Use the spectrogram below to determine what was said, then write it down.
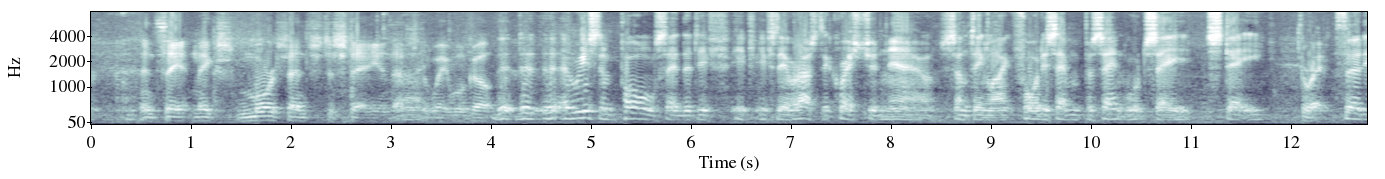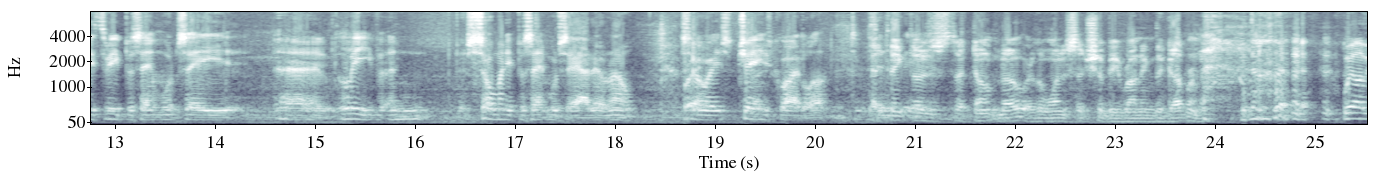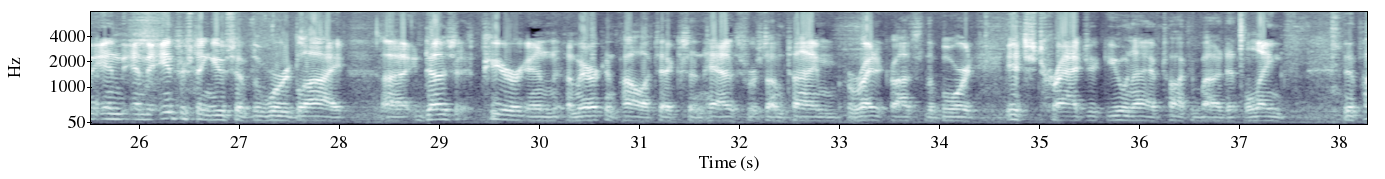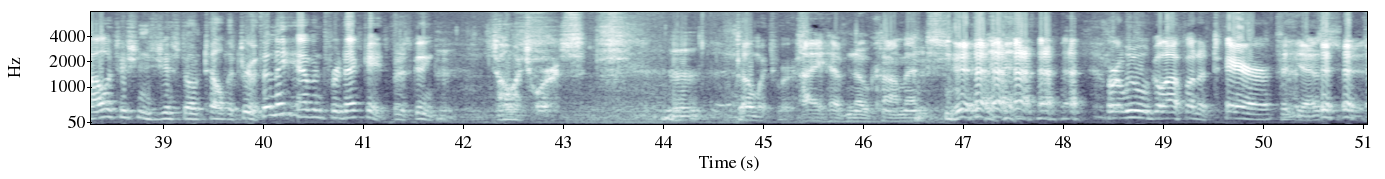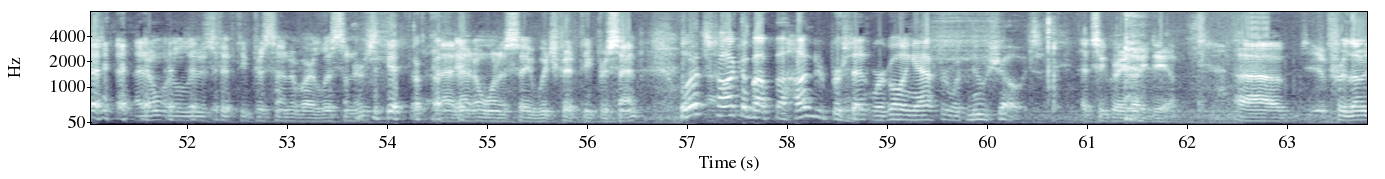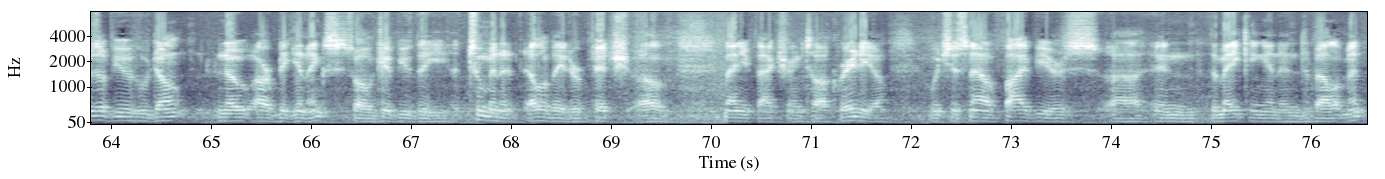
and say it makes more sense to stay, and that's the way we'll go. The, the, the- a recent poll said that if, if, if they were asked the question now, something like 47% would say stay, Right. 33% would say uh, leave, and so many percent would say I don't know. So Right. it's changed quite a lot. I think those that don't know are the ones that should be running the government. Well, and, and the interesting use of the word lie uh, does appear in American politics and has for some time right across the board. It's tragic. You and I have talked about it at length. The politicians just don't tell the truth, and they haven't for decades, but it's getting so much worse. So much worse. I have no comments. Or Lou will go off on a tear. Yes, I don't want to lose 50% of our listeners, and I don't want to say which 50%. Well, let's talk about the 100% we're going after with new shows. That's a great idea. Uh, For those of you who don't know our beginnings, so I'll give you the two-minute elevator pitch of Manufacturing Talk Radio, which is now five years uh, in the making and in development.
